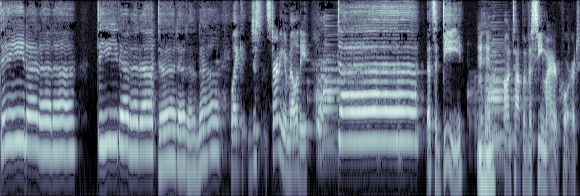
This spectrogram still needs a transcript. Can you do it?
Dee da da da. Dee da da da da da da da. Like just starting a melody. Da. That's a D on top of a C minor chord,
